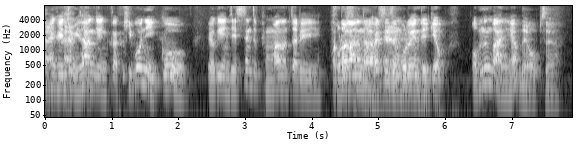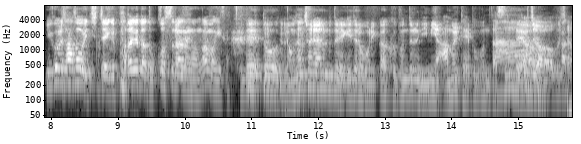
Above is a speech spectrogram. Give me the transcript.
아니 그게 좀 이상한 게 그러니까 기본이 있고 여기 이제 스탠드 100만 원짜리 돌아가는 수 걸. 할 수 있으면 네. 모르겠는데 이게 없는 거 아니에요? 네 없어요. 이걸 사서 진짜 이게 바닥에다 놓고 쓰라는 건가? 막 이상. 근데 또 영상 처리하는 분들 얘기 들어보니까 그분들은 이미 arm을 대부분 다 아, 쓴대요. 그죠, 그죠. 맞다.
